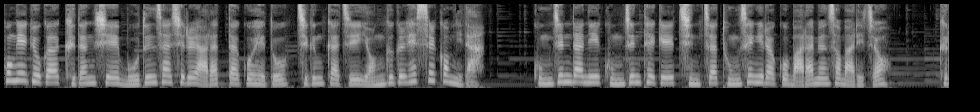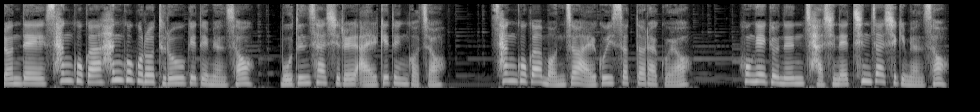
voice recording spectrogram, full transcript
홍해교가 그 당시에 모든 사실을 알았다고 해도 지금까지 연극을 했을 겁니다. 공진단이 공진택의 진짜 동생이라고 말하면서 말이죠. 그런데 상고가 한국으로 들어오게 되면서 모든 사실을 알게 된 거죠. 상고가 먼저 알고 있었더라고요. 홍해교는 자신의 친자식이면서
